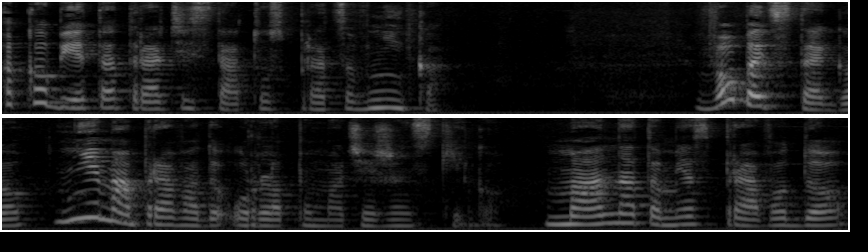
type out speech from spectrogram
a kobieta traci status pracownika. Wobec tego nie ma prawa do urlopu macierzyńskiego. Ma natomiast prawo do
